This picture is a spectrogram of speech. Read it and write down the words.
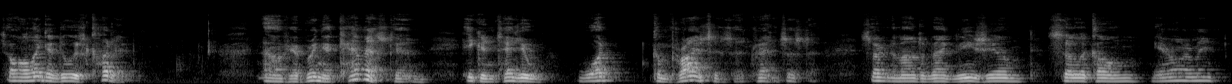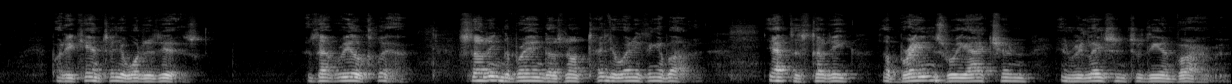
So all they can do is cut it. Now if you bring a chemist in, he can tell you what comprises a transistor. Certain amount of magnesium, silicone, you know what I mean? But he can't tell you what it is. Is that real clear? Studying the brain does not tell you anything about it. You have to study the brain's reaction in relation to the environment.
